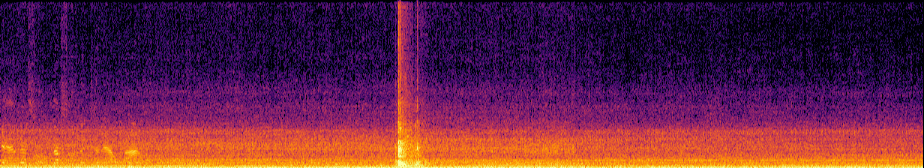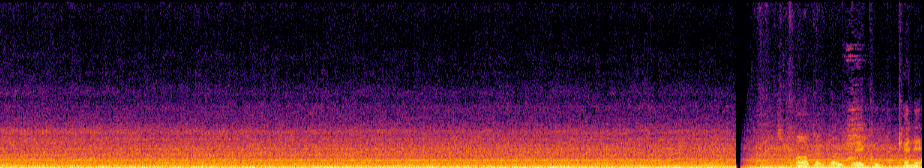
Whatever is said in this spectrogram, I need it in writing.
Yeah, that's on, that's on the canal map. Cargo boat there called the Kennet.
